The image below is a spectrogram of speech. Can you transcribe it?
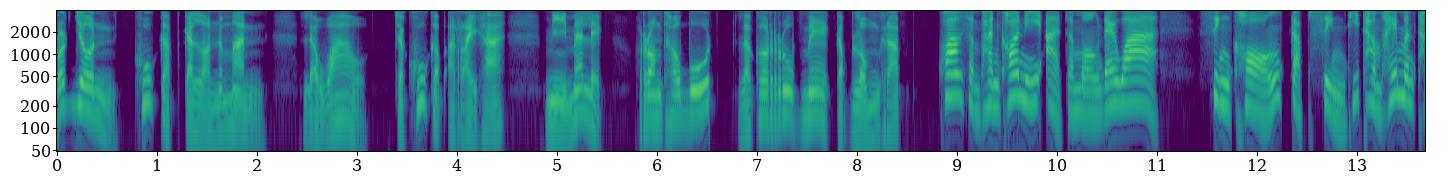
รถยนต์คู่กับแกลลอนน้ำมัน แล้วว้าว จะคู่กับอะไรคะ มีแม่เหล็ก รองเท้าบูทแล้วก็รูปเมฆกับลมครับ ความสัมพันธ์ข้อนี้อาจจะมองได้ว่า สิ่งของกับสิ่งที่ทำให้มันท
